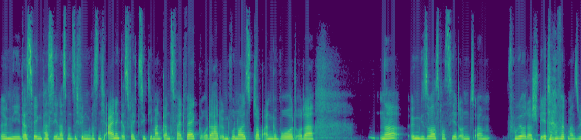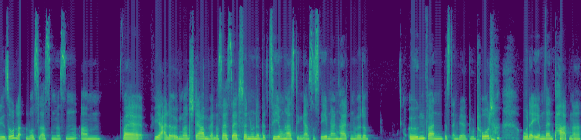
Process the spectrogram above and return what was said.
irgendwie deswegen passieren, dass man sich wegen was nicht einig ist. Vielleicht zieht jemand ganz weit weg oder hat irgendwo ein neues Jobangebot oder ne, irgendwie sowas passiert und ähm, früher oder später wird man sowieso loslassen müssen, ähm, weil wir alle irgendwann sterben werden. Das heißt, selbst wenn du eine Beziehung hast, die ein ganzes Leben lang halten würde, irgendwann bist entweder du tot oder eben dein Partner.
